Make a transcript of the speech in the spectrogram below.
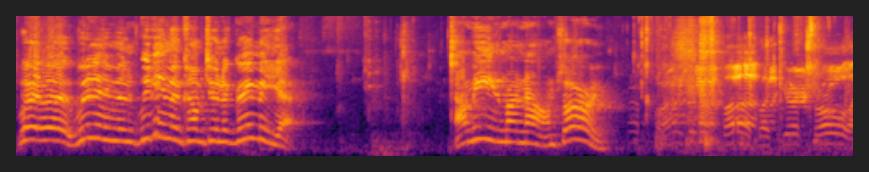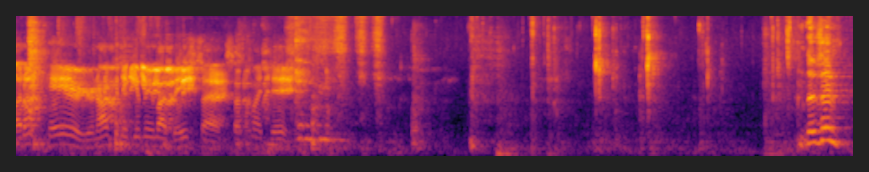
Wait, wait, we didn't even we didn't even come to an agreement yet. I'm eating right now. I'm sorry. Bro, I don't give a fuck? Like you're a troll. I don't care. You're not gonna give me my base back. Suck my dick. Listen,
